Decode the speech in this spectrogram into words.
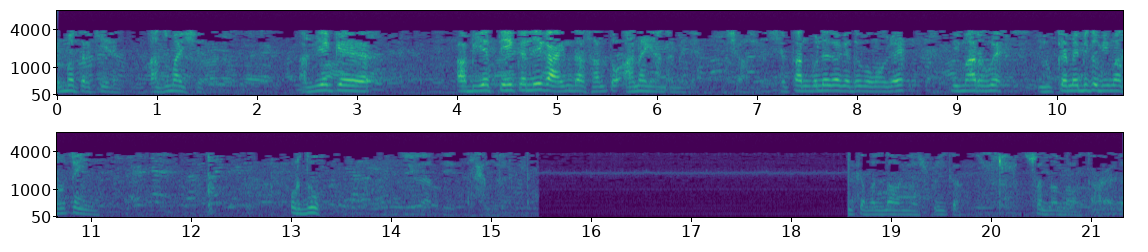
ہمت رکھیے، آزمائش ہے۔ اب یہ کہ اب یہ طے کر لیے گا، آئندہ سال تو آنا ہی آنا میں نے شیطان بولے گا کہ دیکھو، وہاں گئے، بیمار ہوئے۔ یو کے میں بھی تو بیمار ہوتے ہی اردو۔ صلی اللہ تعالی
